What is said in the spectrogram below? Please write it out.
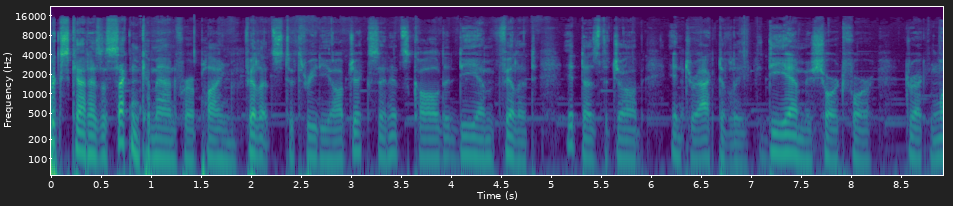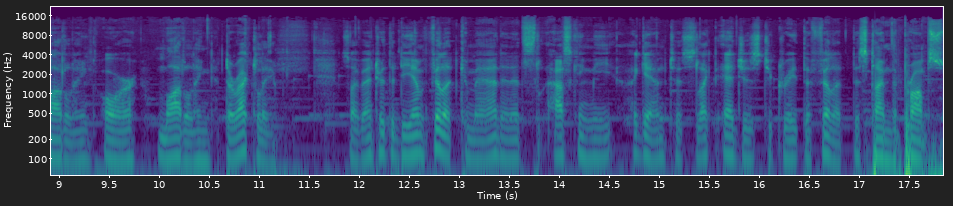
BricsCAD has a second command for applying fillets to 3D objects and it's called DM Fillet. It does the job interactively. DM is short for direct modeling or modeling directly. So I've entered the DM fillet command and it's asking me again to select edges to create the fillet. This time the prompt's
